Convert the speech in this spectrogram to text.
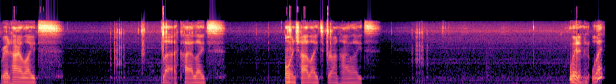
red highlights, black highlights, orange highlights, brown highlights. Wait a minute, what?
